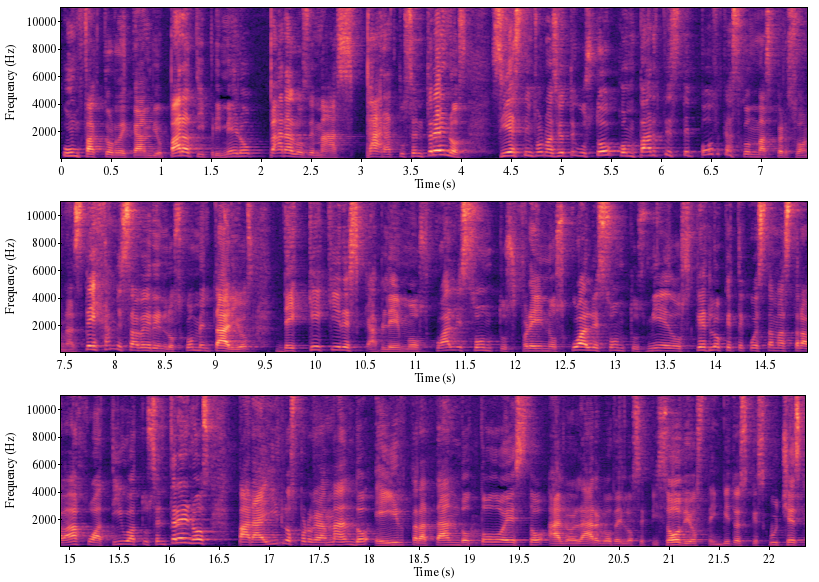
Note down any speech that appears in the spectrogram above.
un factor de cambio para ti primero, para los demás, para tus entrenos. Si esta información te gustó, comparte este podcast con más personas. Déjame saber en los comentarios de qué quieres que hablemos, cuáles son tus frenos, cuáles son tus miedos, qué es lo que te cuesta más trabajo a ti o a tus entrenos para irlos programando e ir tratando todo esto a lo largo de los episodios. Te invito a que escuches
